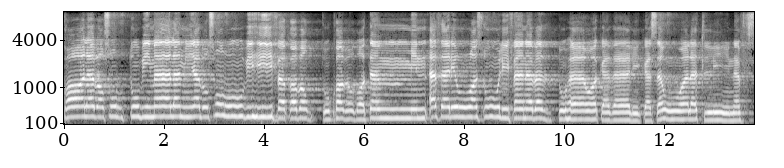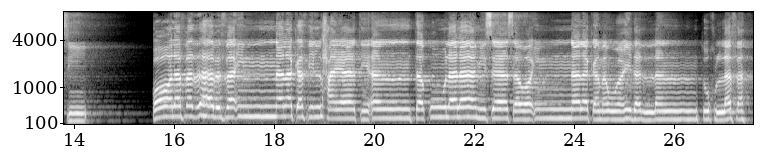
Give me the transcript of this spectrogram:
قال بصرت بما لم يبصروا به فقبضت قبضة من أثر الرسول فنبذتها وكذلك سولت لي نفسي. قال فاذهب فإن لك في الحياة أن تقول لا مساس وإن لك موعدا لن تخلفه.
